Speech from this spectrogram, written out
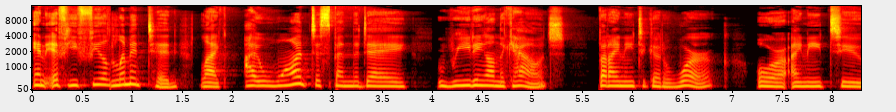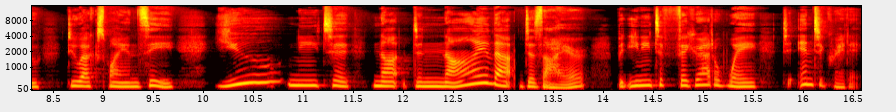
And if you feel limited, like, I want to spend the day reading on the couch, but I need to go to work or I need to do X, Y, and Z, you need to not deny that desire, but you need to figure out a way to integrate it.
